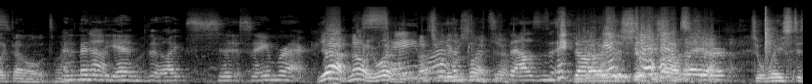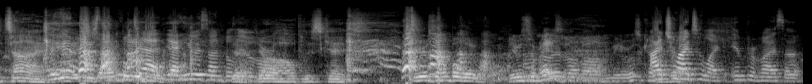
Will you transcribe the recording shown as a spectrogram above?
like that all the time. And then at the end, they're like, "S- same wreck. yeah, no, he would. Same That's what he was like. Yeah. thousands of dollars It's just shake it up. later. Yeah. It's a waste of time. Was unbelievable. yeah, yeah, he was Yeah, unbelievable. you're a hopeless case. he was unbelievable. He was amazing. I mean, it was kind I of tried to like improvise a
